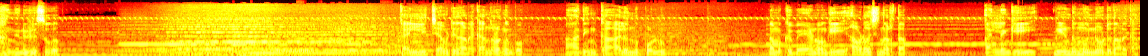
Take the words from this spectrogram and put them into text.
അങ്ങനെ ഒരു സുഖം കല്ലിച്ചവിട്ടി നടക്കാൻ തുടങ്ങുമ്പോൾ ആദ്യം കാലൊന്ന് പൊള്ളും. നമുക്ക് വേണമെങ്കിൽ അവിടെ വെച്ച് നിർത്താം. അല്ലെങ്കിൽ വീണ്ടും മുന്നോട്ട് നടക്കാം.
